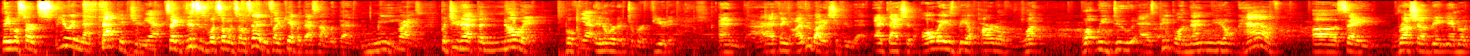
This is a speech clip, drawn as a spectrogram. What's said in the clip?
they will start spewing that back at you. Yeah. It's like this is what someone so said. It's like yeah, but that's not what that means. Right. But you'd have to know it bef- Yep. in order to refute it. And I think everybody should do that. And that should always be a part of what what we do as people. And then you don't have, uh, say, Russia being able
